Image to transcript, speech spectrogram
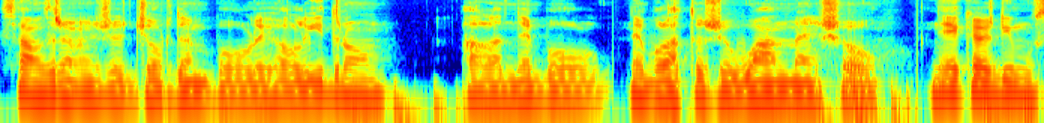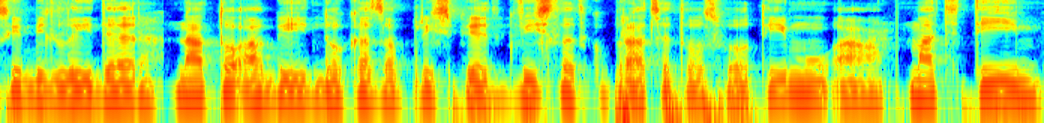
Samozrejme, že Jordan bol jeho lídrom, ale nebol, nebola to, že one man show. Nie každý musí byť líder na to, aby dokázal prispieť k výsledku práce toho svojho týmu a mať tým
